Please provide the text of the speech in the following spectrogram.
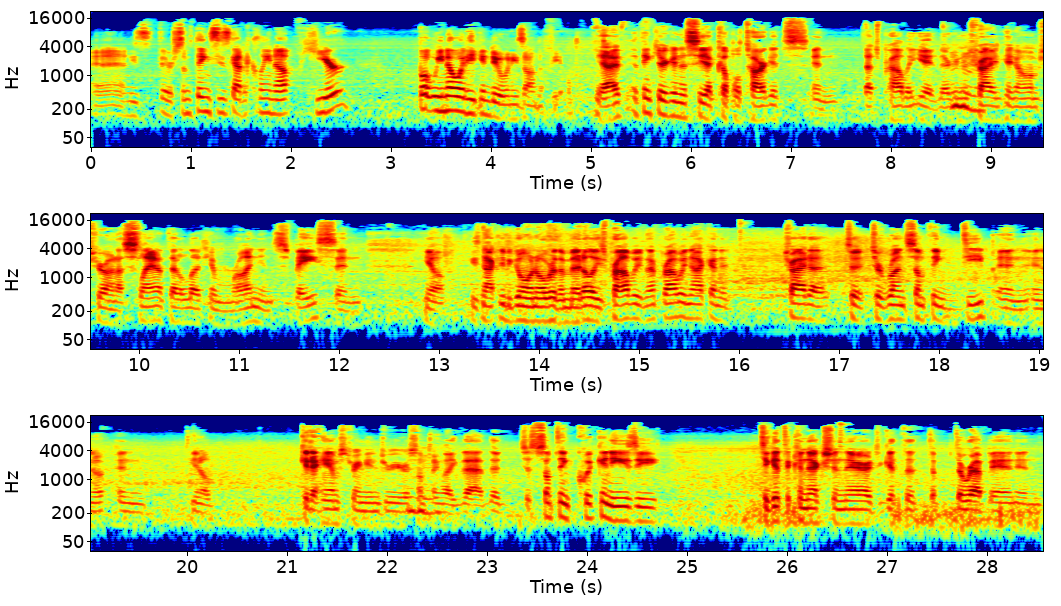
And there's some things he's got to clean up here, but we know what he can do when he's on the field. Yeah, I, I think you're going to see a couple targets and that's probably it. They're going to mm-hmm. try, you know, I'm sure on a slant that'll let him run in space, and you know, he's not going to be going over the middle. He's probably they're probably not going to try to, to, to run something deep and, and and you know get a hamstring injury or mm-hmm. something like that. That just something quick and easy to get the connection there, to get the, the, the rep in, and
